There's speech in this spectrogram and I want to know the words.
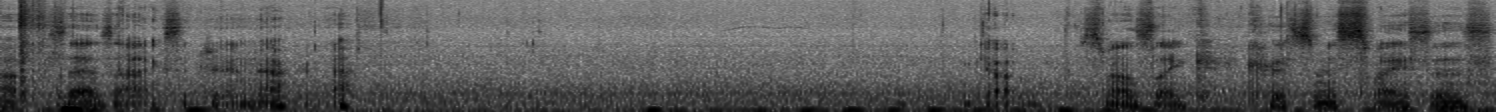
Oh, it says oxygen. Okay. Smells like Christmas spices.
